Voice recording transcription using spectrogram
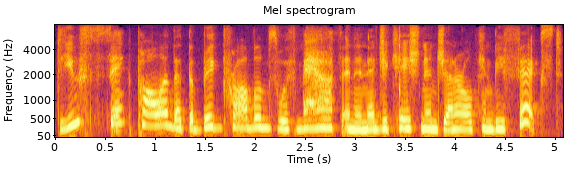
Do you think, Paula, that the big problems with math and in education in general can be fixed?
